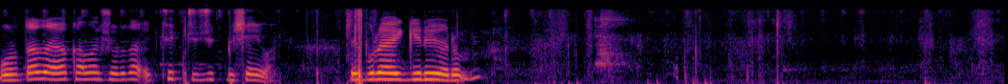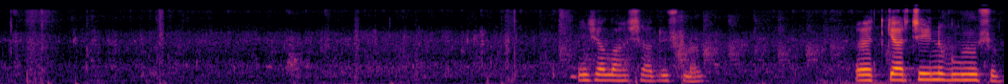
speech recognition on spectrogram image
Burada da yok ama şurada küçücük bir şey var. Ve buraya giriyorum. İnşallah aşağı düşmem. Evet gerçeğini bulmuşum.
